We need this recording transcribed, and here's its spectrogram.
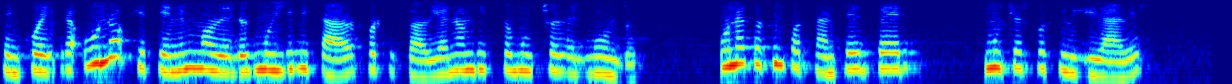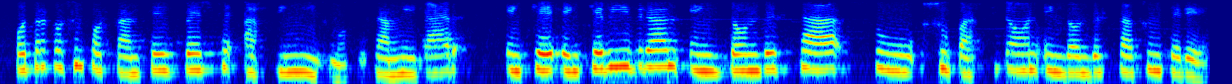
se encuentra uno que tienen modelos muy limitados porque todavía no han visto mucho del mundo. Una cosa importante es ver muchas posibilidades. Otra cosa importante es verse a sí mismos, o sea, mirar en qué, en qué vibran, en dónde está su, su pasión, en dónde está su interés.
